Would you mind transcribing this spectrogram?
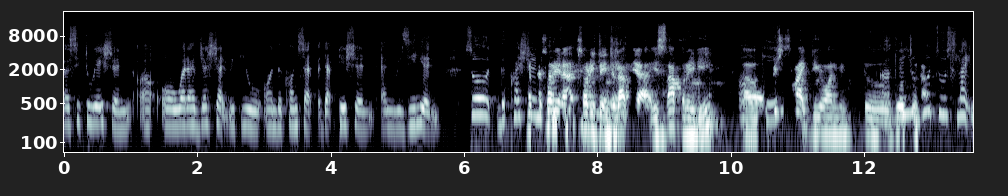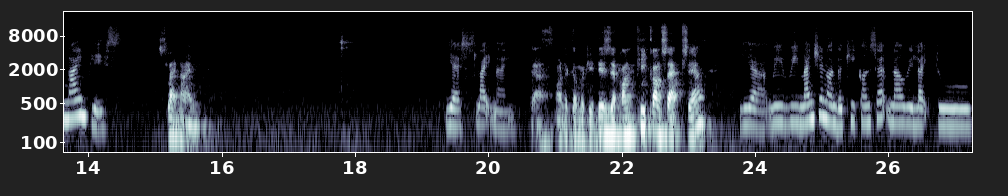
uh, situation uh, or what I've just shared with you on the concept adaptation and resilience. So the question. Dr. Sarina, sorry to interrupt. Yeah, it's up already. Oh, Uh, okay. which slide do you want to Uh, go can to you now? go to slide nine, please? Slide nine. Yes, slide nine. Yeah, on the committee. This is the con- key concepts. Yeah. Yeah, we we mentioned on the key concept. Now we like to.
